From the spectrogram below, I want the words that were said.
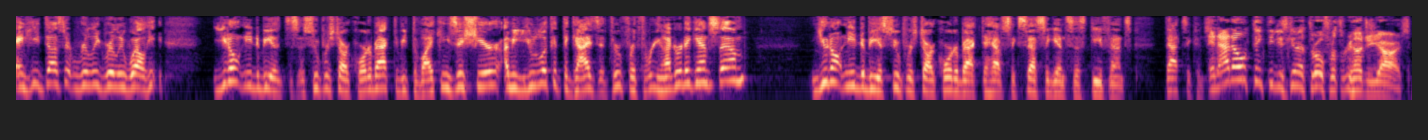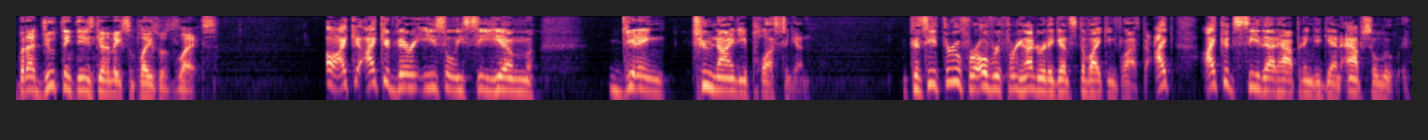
and he does it really, really well. He, you don't need to be a, superstar quarterback to beat the Vikings this year. I mean, you look at the guys that threw for 300 against them you don't need to be a superstar quarterback to have success against this defense. That's a concern. And I don't think that he's going to throw for 300 yards, but I do think that he's going to make some plays with his legs. Oh, I could, I could very easily see him getting 290 plus again. Because he threw for over 300 against the Vikings last time. I, I could see that happening again, absolutely.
